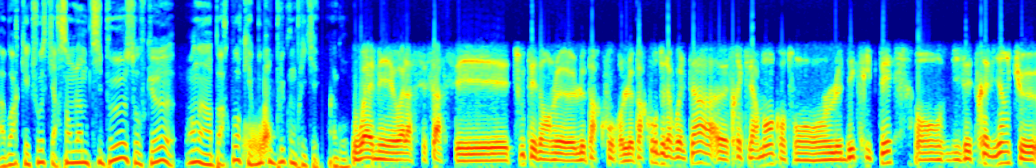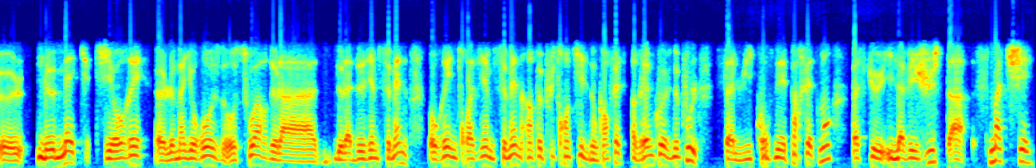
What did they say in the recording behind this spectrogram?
avoir quelque chose qui ressemble un petit peu, sauf que on a un parcours qui est beaucoup plus compliqué, en gros. Ouais, mais voilà, c'est ça. C'est tout est dans le, le parcours. Le parcours de la Vuelta, euh, très clairement, quand on le décryptait, on disait très bien que euh, le mec qui aurait euh, le maillot rose au soir de la de la deuxième semaine aurait une troisième semaine un peu plus tranquille. Donc en fait, Remco Evenepoel, ça lui convenait parfaitement parce qu'il avait juste à smatcher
